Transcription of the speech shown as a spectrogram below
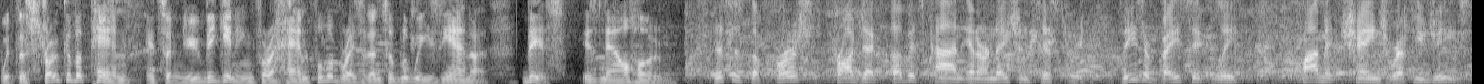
With the stroke of a pen, it's a new beginning for a handful of residents of Louisiana. This is now home. This is the first project of its kind in our nation's history. These are basically climate change refugees.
